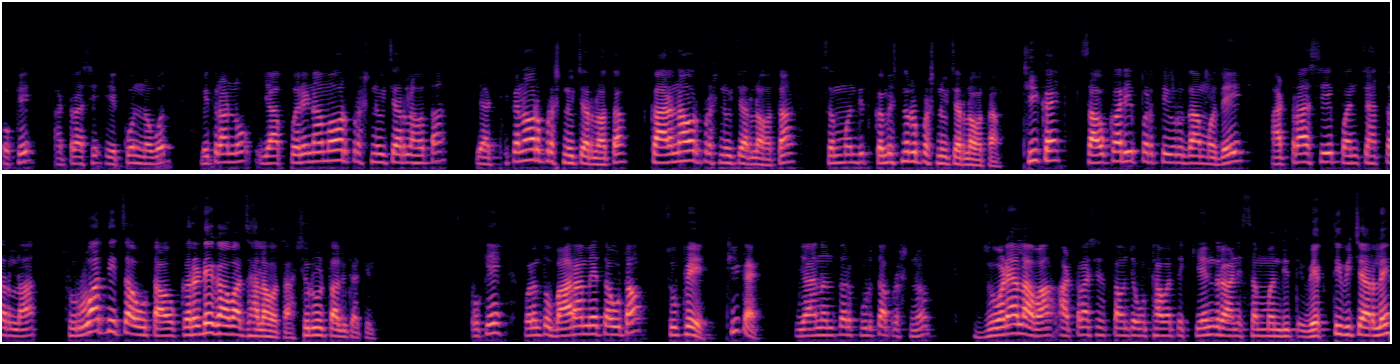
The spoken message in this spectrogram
okay? अठराशे एकोणनव्वद. मित्रांनो या परिणामावर प्रश्न विचारला होता या ठिकाणावर प्रश्न विचारला होता कारणावर प्रश्न विचारला होता संबंधित कमिशनरवर प्रश्न विचारला होता. ठीक आहे? सावकारी प्रतिविरोधामध्ये अठराशे पंच्याहत्तरला सुरुवातीचा उठाव करडे गावात झाला होता शिरूर तालुक्यातील. ओके? परंतु बारा मेचा उठाव सुपे ठीक आहे? यानंतर पुढचा प्रश्न. जोड्या लावा अठराशे सत्तावन्नच्या उठावाचे केंद्र आणि संबंधित व्यक्ती विचारले.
